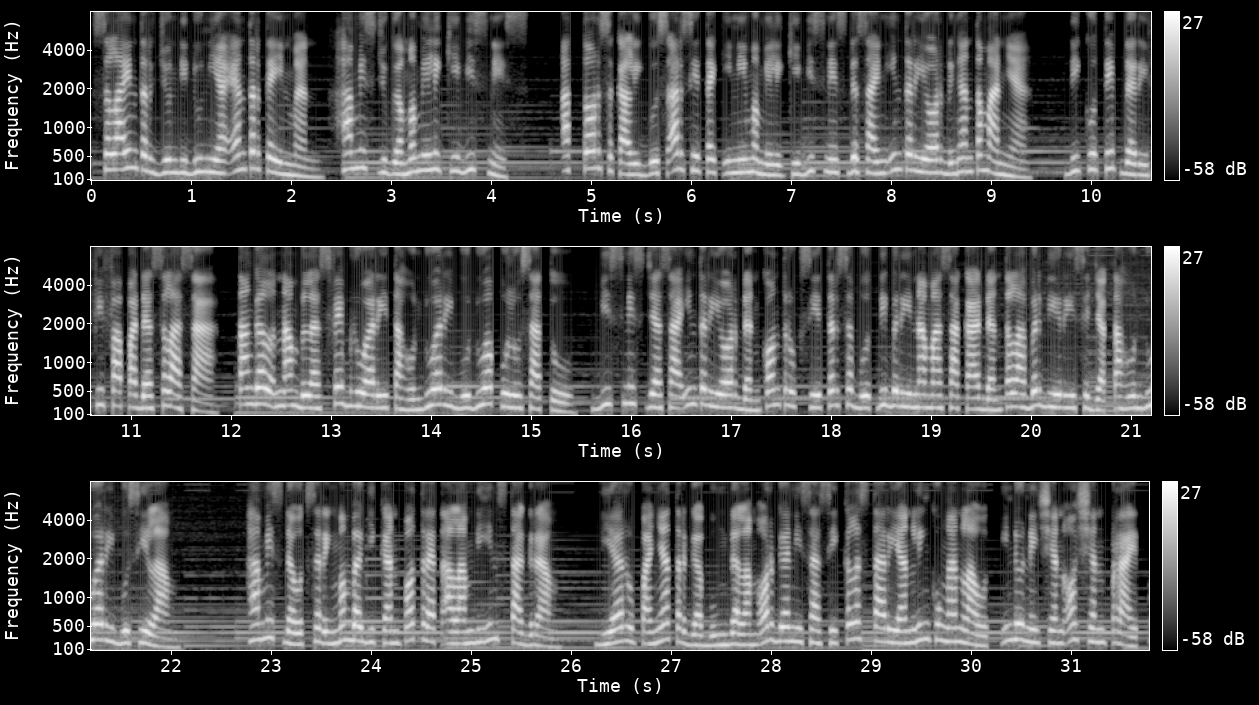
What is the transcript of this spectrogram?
Selain terjun di dunia entertainment, Hamis juga memiliki bisnis. Aktor sekaligus arsitek ini memiliki bisnis desain interior dengan temannya. Dikutip dari Viva pada Selasa, tanggal 16 Februari tahun 2021, bisnis jasa interior dan konstruksi tersebut diberi nama Saka dan telah berdiri sejak tahun 2000 silam. Hamis Daud sering membagikan potret alam di Instagram. Dia rupanya tergabung dalam organisasi kelestarian lingkungan laut, Indonesian Ocean Pride.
